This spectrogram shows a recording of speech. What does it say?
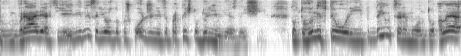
в реаліях цієї війни серйозно пошкоджені це практично дорівнює знищенню. Тобто вони в теорії піддаються ремонту, але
